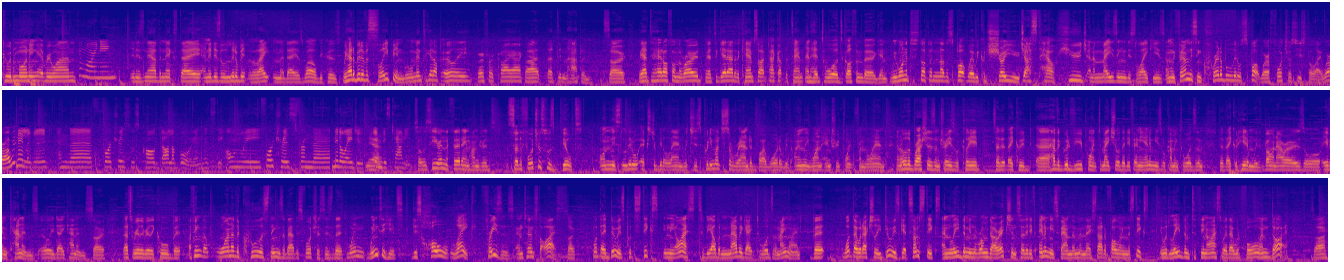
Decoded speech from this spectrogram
Good morning, everyone. Good morning. It is now the next day, and it is a little bit late in the day as well because we had a bit of a sleep in. We were meant to get up early, go for a kayak, but that didn't happen. So we had to head off on the road. We had to get out of the campsite, pack up the tent, and head towards Gothenburg. And we wanted to stop at another spot where we could show you just how huge and amazing this lake is. And we found this incredible little spot where a fortress used to lay. Where are we? Mellerud, and the fortress was called Dalaborg, and it's the only fortress from the Middle Ages Yeah. in this county. So it was here in the 1300s. So the fortress was built on this little extra bit of land which is pretty much surrounded by water with only one entry point from the land. And all the brushes and trees were cleared so that they could uh, have a good viewpoint to make sure that if any enemies were coming towards them that they could hit them with bow and arrows or even cannons early day cannons. So that's really really cool. But i think that one of the coolest things about this fortress is that when winter hits this whole lake freezes and turns to ice so what they do is put sticks in the ice to be able to navigate towards the mainland. But what they would actually do is get some sticks and lead them in the wrong direction so that if enemies found them and they started following the sticks, it would lead them to thin ice where they would fall and die. So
